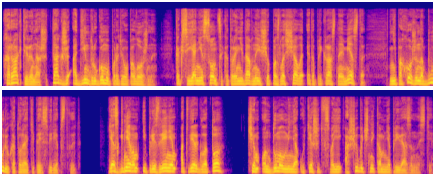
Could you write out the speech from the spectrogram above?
Характеры наши также один другому противоположны, как сияние солнца, которое недавно еще позлощало это прекрасное место, не похоже на бурю, которая теперь свирепствует. Я с гневом и презрением отвергла то, чем он думал меня утешить в своей ошибочной ко мне привязанности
